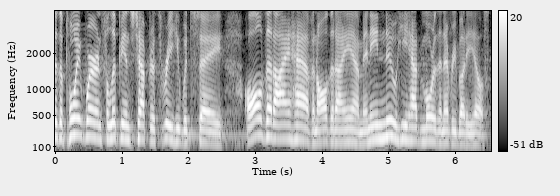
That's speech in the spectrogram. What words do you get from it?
to the point where in Philippians chapter 3, he would say, All that I have and all that I am. And he knew he had more than everybody else.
